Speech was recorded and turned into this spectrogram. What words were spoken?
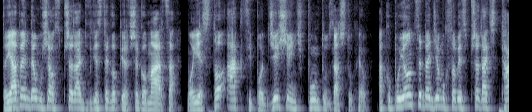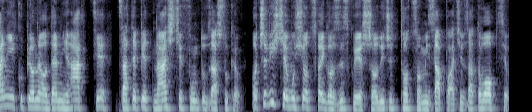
to ja będę musiał sprzedać 21 marca moje 100 akcji po 10 funtów za sztukę, a kupujący będzie mógł sobie sprzedać taniej kupione ode mnie akcje za te 15 funtów za sztukę. Oczywiście musi od swojego zysku jeszcze odliczyć to, co mi zapłacił za tą opcję.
